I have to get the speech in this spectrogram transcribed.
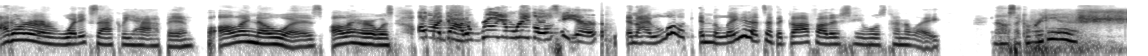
I don't remember what exactly happened, but all I know was all I heard was, "Oh my God, William Regal's here!" And I look, and the lady that's at the Godfather's table is kind of like, and I was like, "Iridia, shh."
